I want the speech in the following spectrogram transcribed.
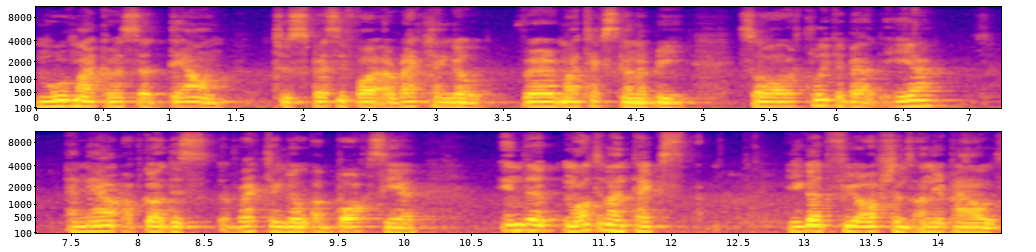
move my cursor down to specify a rectangle where my text is gonna be. So I'll click about here and now I've got this rectangle, a box here. In the multi-line text, you got a few options on your panel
